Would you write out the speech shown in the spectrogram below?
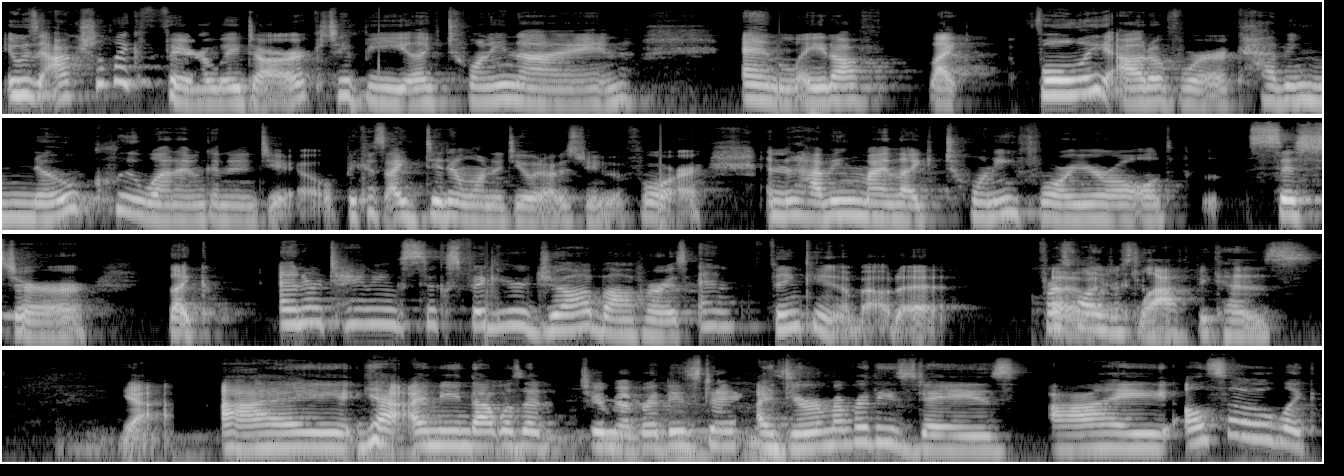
It was actually like fairly dark to be like 29 and laid off, like fully out of work, having no clue what I'm going to do because I didn't want to do what I was doing before. And then having my like 24 year old sister, like entertaining six figure job offers and thinking about it. First of all, I just laugh because, yeah, I yeah, I mean that was a. Do you remember these days? I do remember these days. I also like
